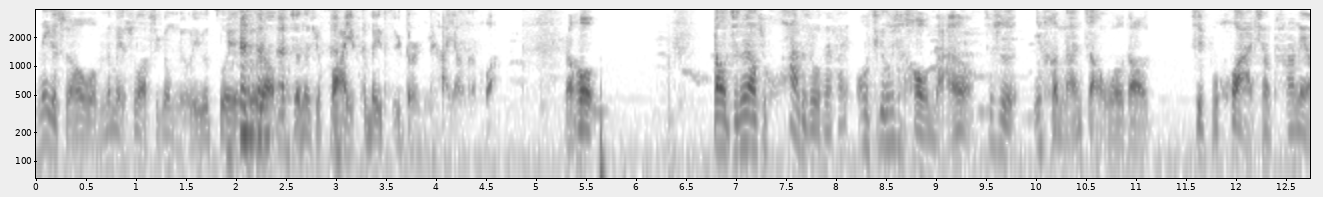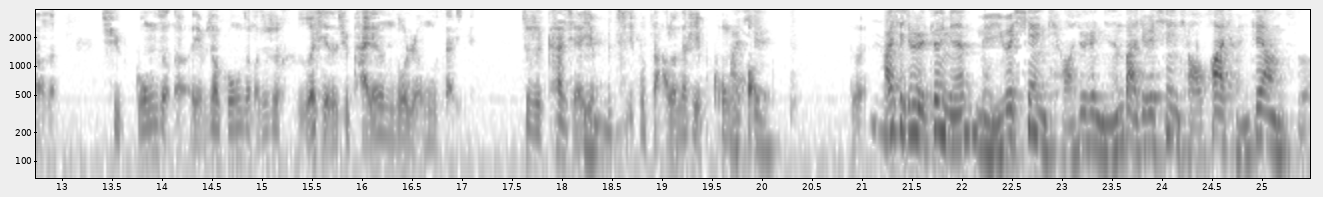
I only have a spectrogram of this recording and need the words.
那个时候，我们的美术老师给我们留了一个作业，说让我们真的去画一幅类似于格尔尼卡一样的画。然后，当我真正要去画的时候，我才发现，哦，这个东西好难哦，就是你很难掌握到这幅画像他那样的去工整的，也不叫工整吧，就是和谐的去排列那么多人物在里面，就是看起来也不挤不杂乱，但是也不空旷。对，而且就是这里面的每一个线条，就是你能把这个线条画成这样子，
